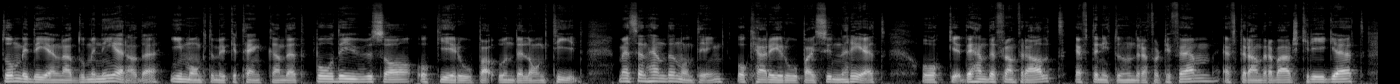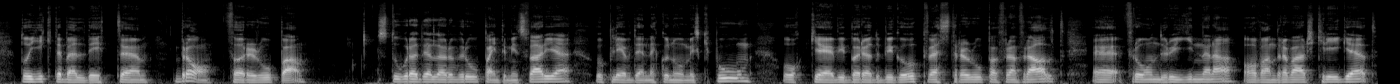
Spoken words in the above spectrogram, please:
De idéerna dominerade i mångt och mycket tänkandet både i USA och i Europa under lång tid. Men sen hände någonting och här i Europa i synnerhet. Och det hände framförallt efter 1945, efter andra världskriget. Då gick det väldigt eh, bra för Europa. Stora delar av Europa, inte minst Sverige, upplevde en ekonomisk boom och eh, vi började bygga upp västra Europa framför allt eh, från ruinerna av andra världskriget.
